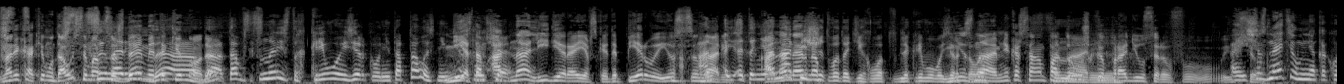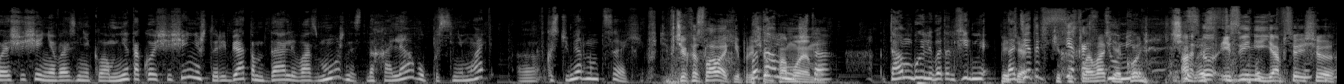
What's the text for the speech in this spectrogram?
Смотри, каким удовольствием обсуждаем это кино, да? Там в сценаристах кривое зеркало не топталось нигде Нет, там одна Лидия Раевская, это первый ее А- сценарий. это не она, пишет вот этих вот для кривого зеркала? Не знаю, мне кажется, она подружка продюсеров. э, А еще, знаете, у меня какое ощущение возникло? Мне такое ощущение, что ребятам дали возможность на халяву поснимать э, в костюмерном цехе. В в Чехословакии причем, Потому по-моему. что там были в этом фильме Петя, надеты все костюмы. А, ну, извини, я все еще...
